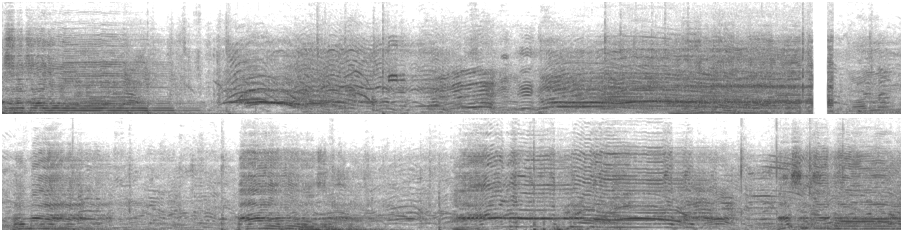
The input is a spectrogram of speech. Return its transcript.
Masa Salut Homa Baik Ada Masih ada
